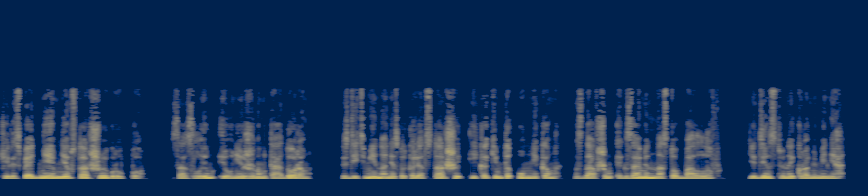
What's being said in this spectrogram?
Через пять дней мне в старшую группу. Со злым и униженным Теодором, с детьми на несколько лет старше и каким-то умником, сдавшим экзамен на 100 баллов. Единственный, кроме меня.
